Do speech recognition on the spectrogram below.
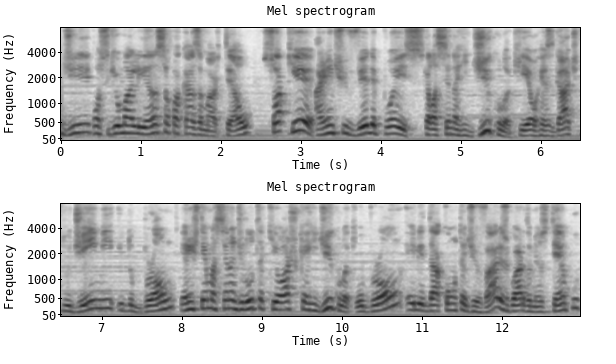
de conseguir uma aliança com a casa Martell. Só que a gente vê depois aquela cena ridícula que é o resgate do Jaime e do Bronn. E a gente tem uma cena de luta que eu acho que é ridícula. O Bronn, ele dá conta de vários guardas ao mesmo tempo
